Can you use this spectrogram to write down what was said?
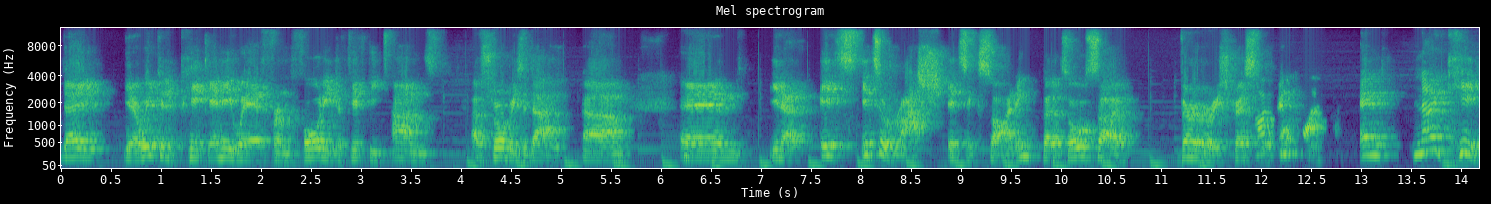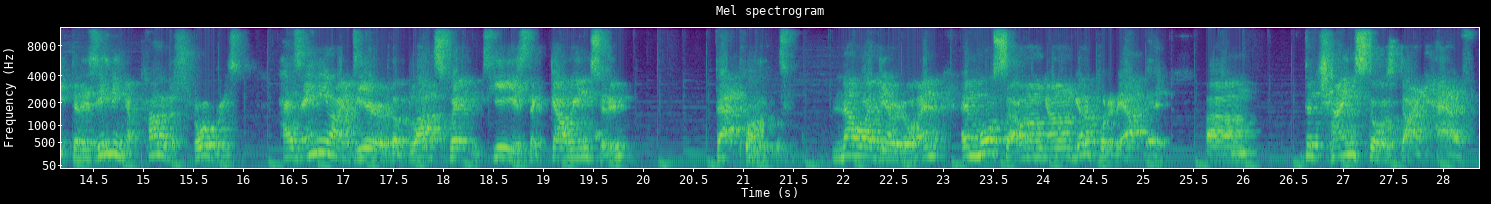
they, you know, we can pick anywhere from 40 to 50 tons of strawberries a day. Um, and you know, it's it's a rush. It's exciting, but it's also very very stressful. And, and no kid that is eating a punnet of strawberries has any idea of the blood, sweat, and tears that go into that product. No idea at all. And and more so, and I'm, I'm going to put it out there. Um, the chain stores don't have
